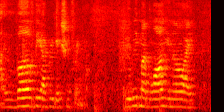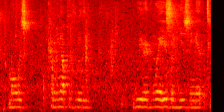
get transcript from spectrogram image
I love the aggregation framework. If you read my blog, you know I, I'm always coming up with really weird ways of using it to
